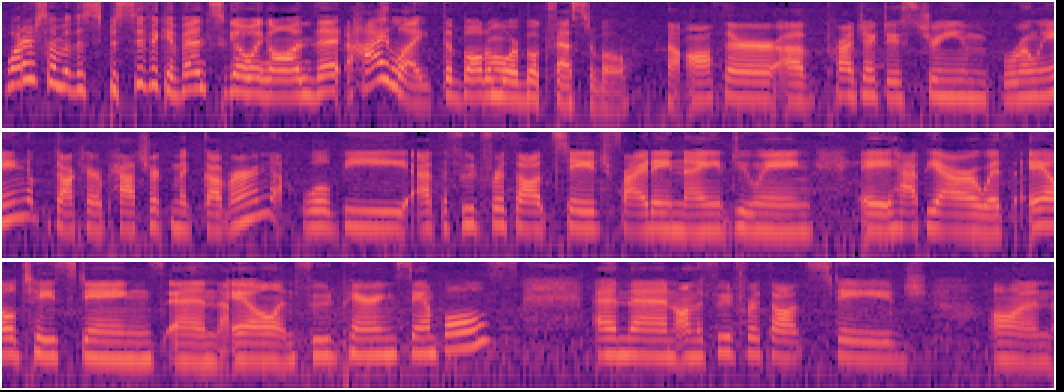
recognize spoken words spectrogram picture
What are some of the specific events going on that highlight the Baltimore Book Festival? The author of Project Extreme Brewing, Dr. Patrick McGovern, will be at the Food for Thought stage Friday night doing a happy hour with ale tastings and ale and food pairing samples. And then on the Food for Thought stage, on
